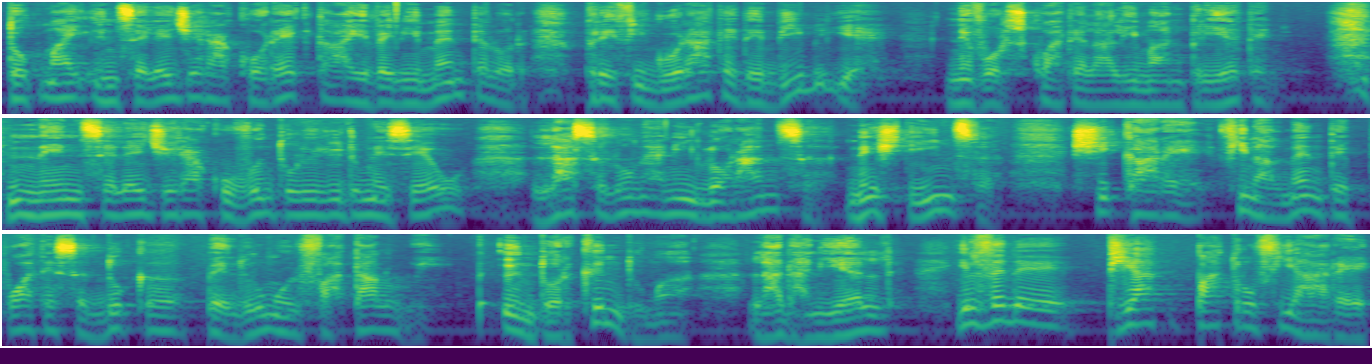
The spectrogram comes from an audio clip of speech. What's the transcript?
Tocmai înțelegerea corectă a evenimentelor prefigurate de Biblie ne vor scoate la liman prieteni. Neînțelegerea cuvântului lui Dumnezeu lasă lumea în ignoranță, neștiință și care finalmente poate să ducă pe drumul fatalului. Întorcându-mă la Daniel, el vede patru fiare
